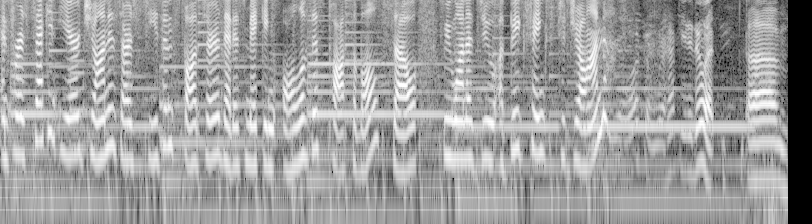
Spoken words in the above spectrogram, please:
And for a second year, John is our season sponsor that is making all of this possible. So we want to do a big thanks to John. You're welcome. We're happy to do it. Um,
